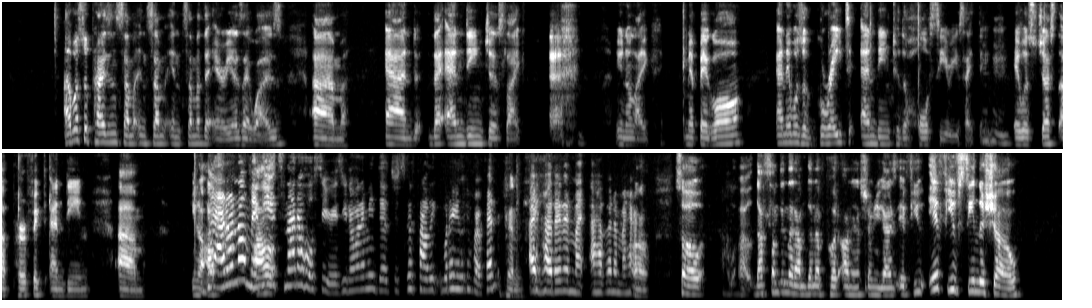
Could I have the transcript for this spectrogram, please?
I was surprised in some in some in some of the areas I was, um, and the ending just like, ugh, you know, like me pegó, and it was a great ending to the whole series. I think Mhm. it was just a perfect ending. Um, you know, but I'll, I don't know. Maybe I'll- it's not a whole series. You know what I mean? That's just probably. What are you looking for? A pen? pen. I had it in my. I have it in my hair. Oh, so uh, that's something that I'm gonna put on Instagram, you guys. If you if you've seen the show,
